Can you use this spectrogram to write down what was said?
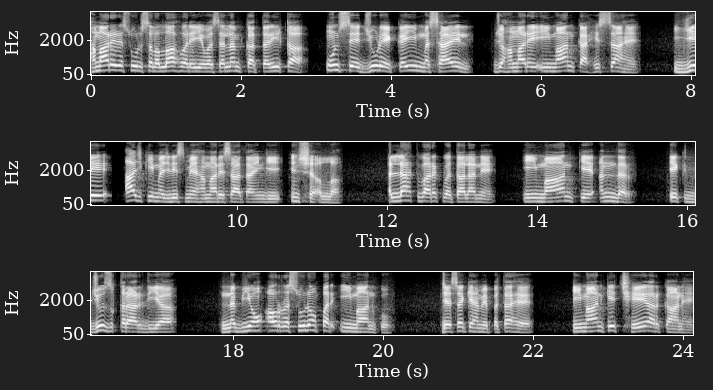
ہمارے رسول صلی اللہ علیہ وسلم کا طریقہ، ان سے جڑے کئی مسائل جو ہمارے ایمان کا حصہ ہیں، یہ آج کی مجلس میں ہمارے ساتھ آئیں گی انشاءاللہ۔ اللہ تبارک و تعالیٰ نے ایمان کے اندر ایک جز قرار دیا نبیوں اور رسولوں پر ایمان کو۔ جیسا کہ ہمیں پتہ ہے، ایمان کے چھ ارکان ہیں۔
